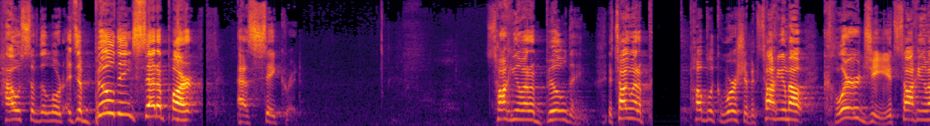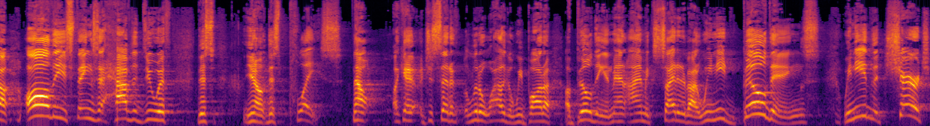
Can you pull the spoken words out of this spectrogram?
house of the Lord. It's a building set apart as sacred. It's talking about a building, it's talking about a public worship, it's talking about clergy, it's talking about all these things that have to do with this, you know, this place. Now, like I just said a, little while ago, we bought a, a building, and man, I'm excited about it. We need buildings, we need the church,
